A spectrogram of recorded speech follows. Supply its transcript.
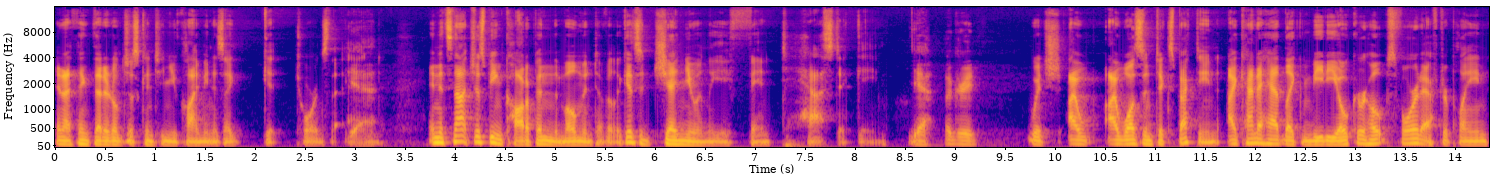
And I think that it'll just continue climbing as I get towards that Yeah. end. And it's not just being caught up in the moment of it. Like it's genuinely a fantastic game, Yeah, agreed. which I I wasn't expecting. I kind of had like mediocre hopes for it after playing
